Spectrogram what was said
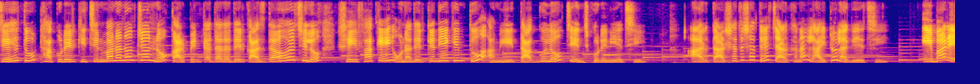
যেহেতু ঠাকুরের কিচেন বানানোর জন্য কার্পেন্টার দাদাদের কাজ দেওয়া হয়েছিল, সেই ফাঁকেই ওনাদেরকে দিয়ে কিন্তু আমি এই তাকগুলোও চেঞ্জ করে নিয়েছি। আর তার সাথে সাথে চারখানা লাইটও লাগিয়েছি। এবারে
